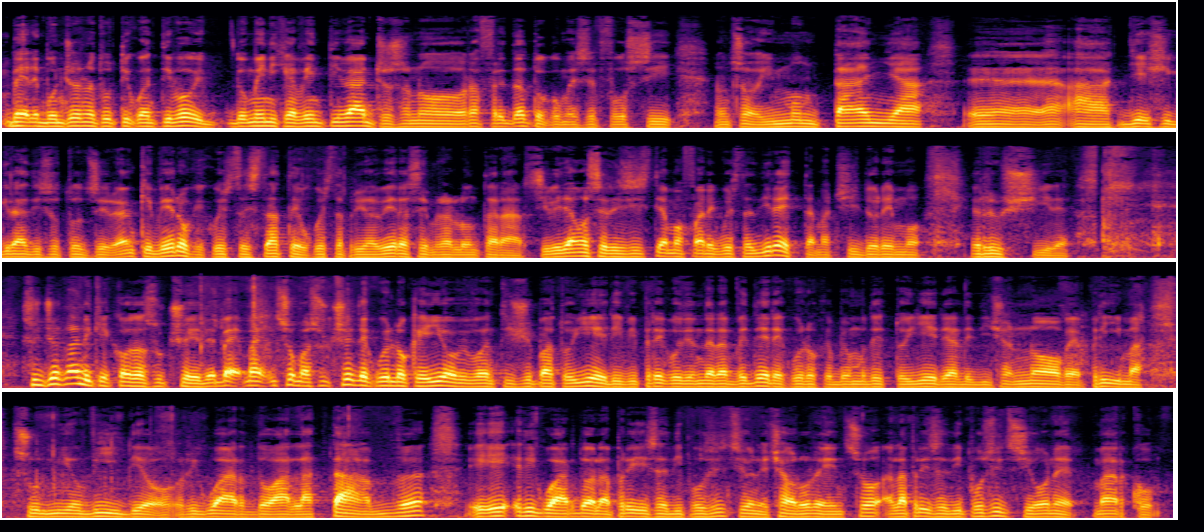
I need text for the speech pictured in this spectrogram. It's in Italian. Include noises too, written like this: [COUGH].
Bene, buongiorno a tutti quanti voi. Domenica 20 maggio sono raffreddato come se fossi, non so, in montagna eh, a 10 gradi sotto zero. È anche vero che quest'estate o questa primavera sembra allontanarsi. Vediamo se resistiamo a fare questa diretta, ma ci dovremo riuscire. Sui giornali che cosa succede? Beh, ma insomma succede quello che io avevo anticipato ieri, vi prego di andare a vedere quello che abbiamo detto ieri alle 19 prima sul mio video riguardo alla TAV e riguardo alla presa di posizione, ciao Lorenzo, alla presa di posizione Marco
